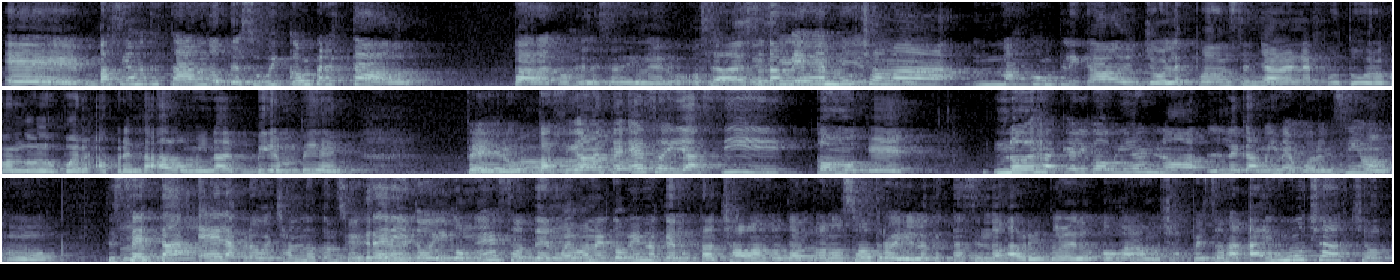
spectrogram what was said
eh, básicamente está dando de su Bitcoin prestado para coger ese dinero. O sea, eso Sí, también es mucho más, más complicado y yo les puedo enseñar en el futuro cuando lo puedas aprendas a dominar bien, bien. Pero Wow. básicamente eso y así como que no deja que el gobierno le camine por encima, como se está él aprovechando con su Exacto. crédito y con eso de nuevo en el gobierno que nos está chavando tanto a nosotros y es lo que está haciendo abriéndole los ojos a muchas personas. Hay un muchacho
